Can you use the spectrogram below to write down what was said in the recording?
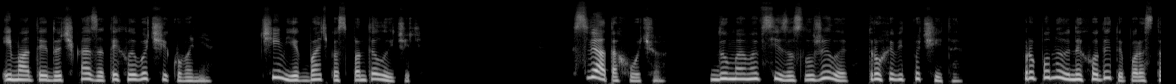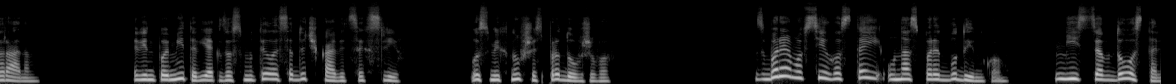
І мати і дочка затихли в очікуванні, чим їх батько спантеличить. Свята хочу. Думаю, ми всі заслужили трохи відпочити. Пропоную не ходити по ресторанам. Він помітив, як засмутилася дочка від цих слів. Усміхнувшись, продовжував. Зберемо всіх гостей у нас перед будинком. Місця вдосталь,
